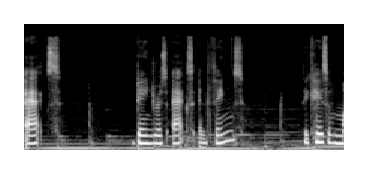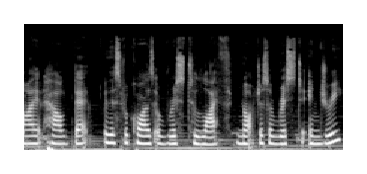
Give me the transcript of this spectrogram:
acts, dangerous acts, and things. The case of Myatt held that this requires a risk to life, not just a risk to injury,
